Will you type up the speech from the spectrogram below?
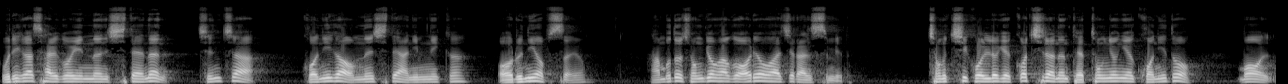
우리가 살고 있는 시대는 진짜 권위가 없는 시대 아닙니까? 어른이 없어요. 아무도 존경하고 어려워하지 않습니다. 정치 권력의 꽃이라는 대통령의 권위도 뭐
